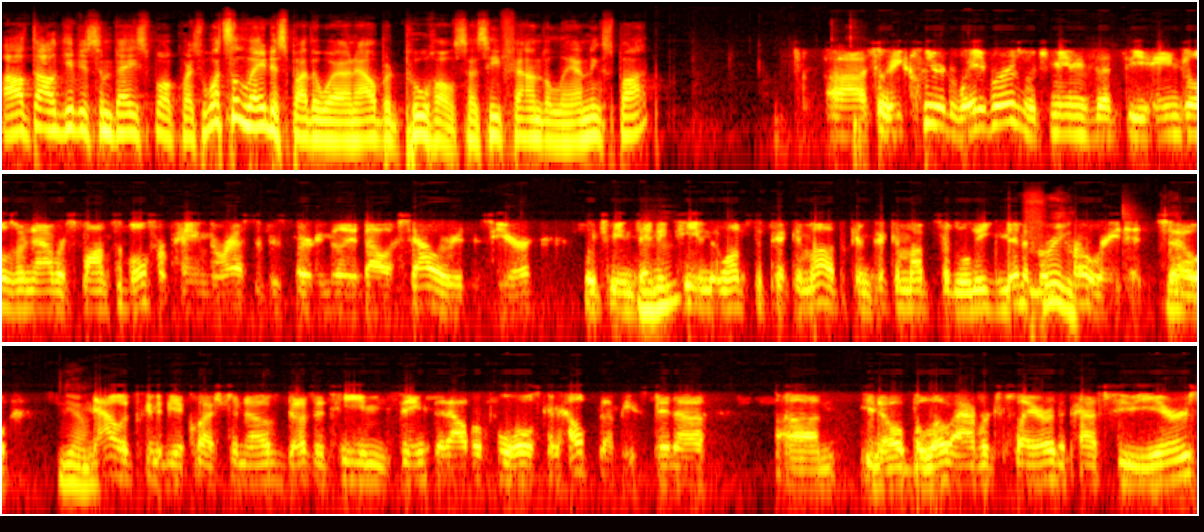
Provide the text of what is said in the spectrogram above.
I'll, I'll give you some baseball questions. What's the latest, by the way, on Albert Pujols? Has he found a landing spot? Uh, so he cleared waivers, which means that the Angels are now responsible for paying the rest of his $30 million salary this year, which means mm-hmm. any team that wants to pick him up can pick him up for the league minimum Free. prorated. So yeah. now it's going to be a question of does a team think that Albert Pujols can help them? He's been a um, you know below average player the past few years.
